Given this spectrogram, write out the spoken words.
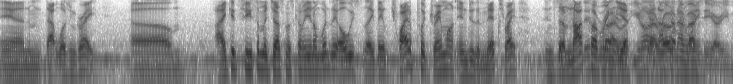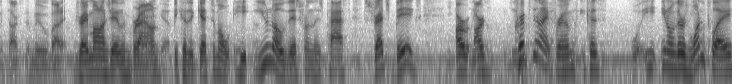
and that wasn't great. Um, I could see some adjustments coming. You know, what do they always like? They try to put Draymond into the mix, right? Instead of not This covering, yeah, you know yeah, what I wrote, and I've wing. actually already even talked to some people about it. Draymond on Jaylen Brown you go. because it gets him a he. You know this from his past stretch bigs are are him. He leaves him. kryptonite Yeah, for him yeah. because. He, you know, there's one play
